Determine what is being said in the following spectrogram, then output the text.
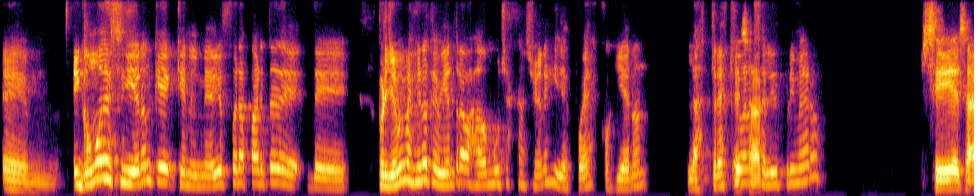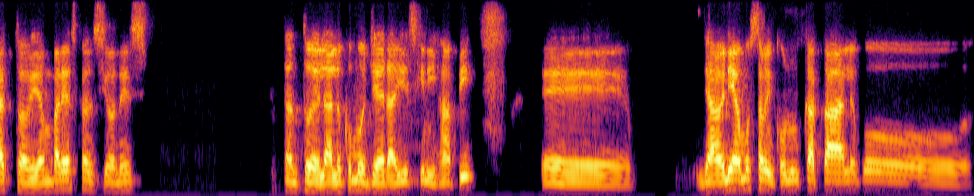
Em, ¿Y cómo decidieron que, que, en el medio fuera parte de, de, Pero yo me imagino que habían trabajado muchas canciones y después escogieron las tres que iban a salir primero. Sí, exacto. Habían varias canciones, tanto de Lalo como Jera y Skinny Happy. Eh, ya veníamos también con un catálogo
